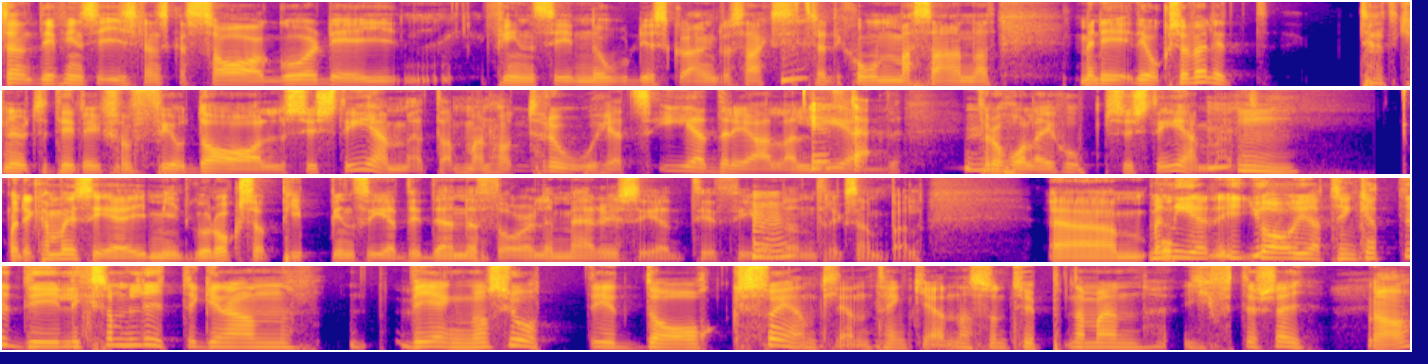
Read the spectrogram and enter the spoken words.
Sen, det finns i isländska sagor, det i, finns i nordisk och anglosaxisk tradition, massa annat. Men det, det är också väldigt tätt knutet till liksom feodalsystemet, att man har trohetseder i alla led för att hålla ihop systemet. Mm. Och det kan man ju se i Midgård också, Pippins ed till Denethor eller Marys ed till Theoden till exempel. Ehm, Men är, det- ja, jag tänker att det, det är liksom lite grann, vi ägnar oss ju åt det idag också egentligen, tänker jag. Alltså typ när man gifter sig. ja,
